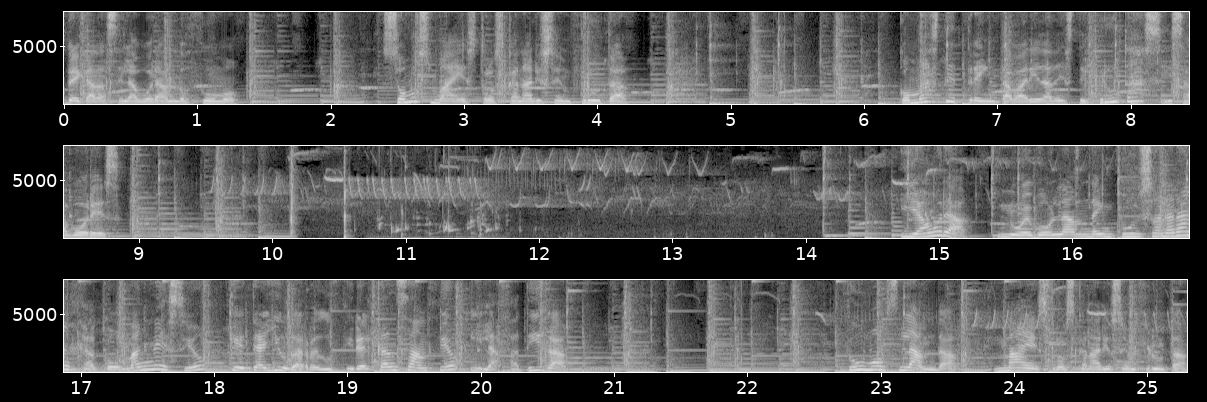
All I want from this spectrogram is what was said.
décadas elaborando zumo. Somos maestros canarios en fruta, con más de 30 variedades de frutas y sabores. Y ahora, nuevo Lambda Impulso Naranja con magnesio que te ayuda a reducir el cansancio y la fatiga. Zumos Lambda, maestros canarios en fruta.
